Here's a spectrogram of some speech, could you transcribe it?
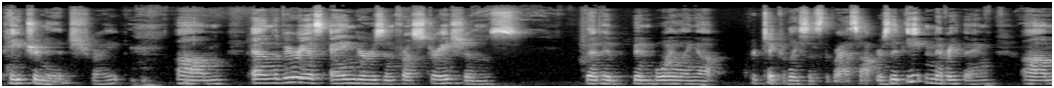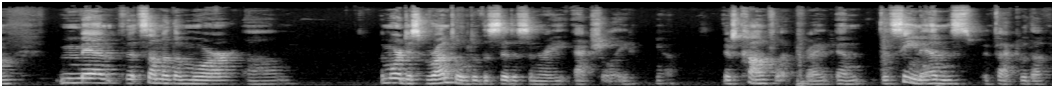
patronage, right? Um, and the various angers and frustrations that had been boiling up, particularly since the grasshoppers had eaten everything, um, meant that some of the more um, the more disgruntled of the citizenry actually, you know, there's conflict, right? And the scene ends, in fact, with a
